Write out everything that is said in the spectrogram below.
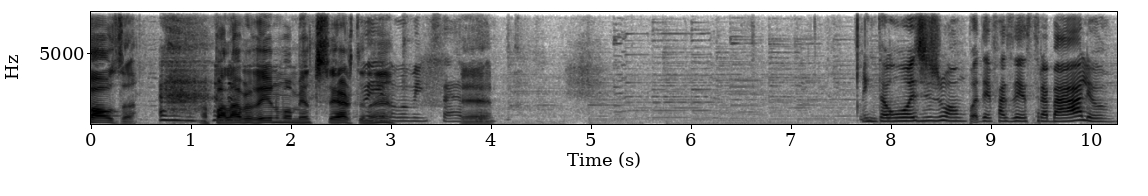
Pausa. A palavra veio no momento certo, veio né? Veio no momento certo. É. Então hoje, João, poder fazer esse trabalho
